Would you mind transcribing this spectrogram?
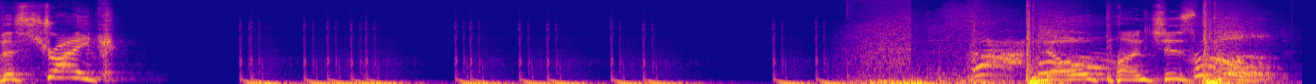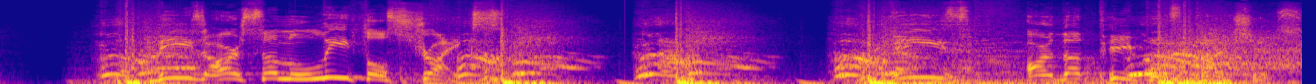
The strike. No punches pulled. These are some lethal strikes. These are the people's punches.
